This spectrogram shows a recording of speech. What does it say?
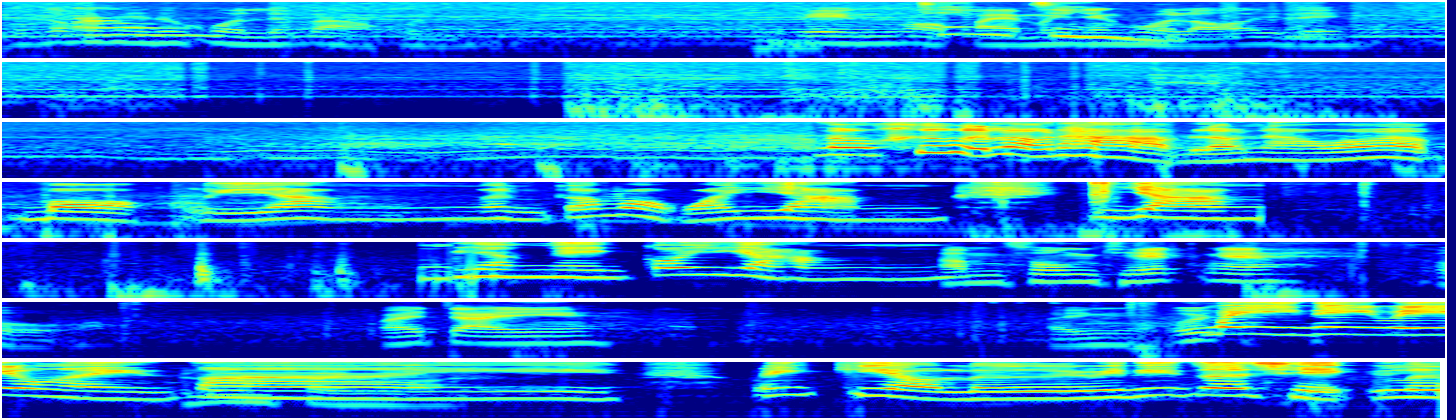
มันก็ไม่ใช่เอ้าทุกคนหรือเปล่าคุณ เพลงออกไปจมันริงๆยังหัวเราะอยู่เลย เราคือเราถามแล้วนะว่าแบบบอกหรือยัง มันก็บอกว่ายังยัง ยังไงก็ยัง ทำทรงเช็คไงโถไว้ใจไง ไปงเอ้ยไม่ได้ไม่ยังไงใจ ไม่เกี่ยวเลย ไม่ได้จะเช็คเล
